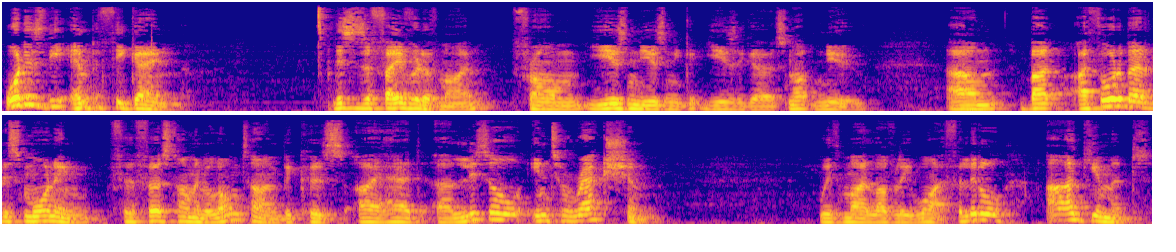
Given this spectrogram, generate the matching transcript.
What is the empathy game? This is a favorite of mine from years and years and years ago. It's not new. Um, but I thought about it this morning for the first time in a long time because I had a little interaction with my lovely wife, a little argument,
